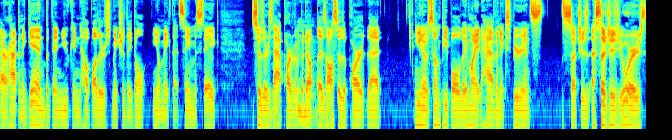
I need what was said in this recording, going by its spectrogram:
or happen again but then you can help others make sure they don't you know make that same mistake. So there's that part of it mm-hmm. but there's also the part that you know some people they might have an experience such as such as yours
